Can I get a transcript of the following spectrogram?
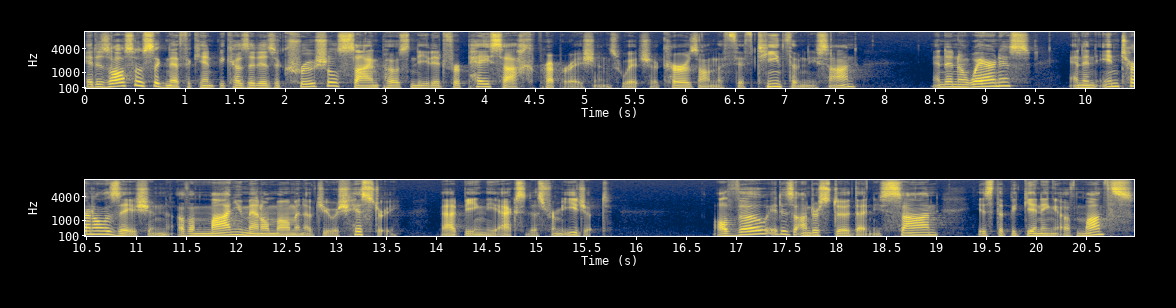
It is also significant because it is a crucial signpost needed for Pesach preparations, which occurs on the 15th of Nisan, and an awareness and an internalization of a monumental moment of Jewish history, that being the Exodus from Egypt. Although it is understood that Nisan is the beginning of months,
